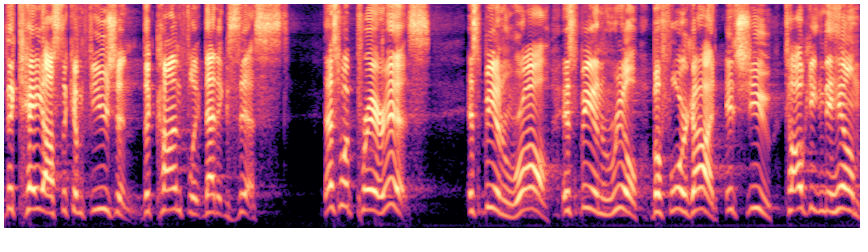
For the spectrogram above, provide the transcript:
the chaos, the confusion, the conflict that exists. That's what prayer is. It's being raw, it's being real before God. It's you talking to Him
